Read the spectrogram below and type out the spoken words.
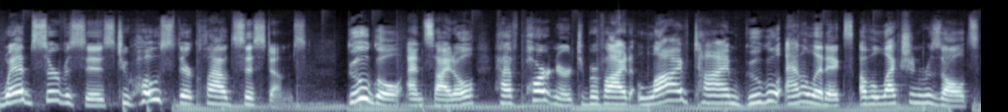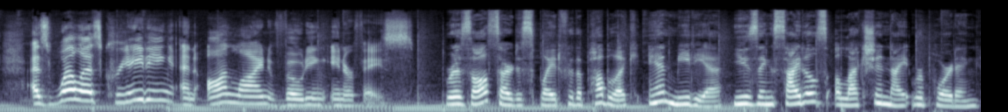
Web Services to host their cloud systems. Google and Scytl have partnered to provide live time Google Analytics of election results, as well as creating an online voting interface. Results are displayed for the public and media using Scytl's election night reporting.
